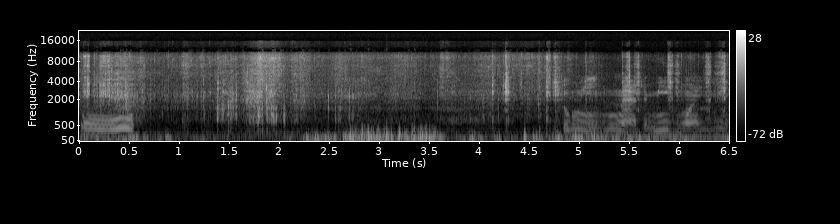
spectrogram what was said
โอ้ตรงนี้มันน่าจะมีหัวอยู่นี่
